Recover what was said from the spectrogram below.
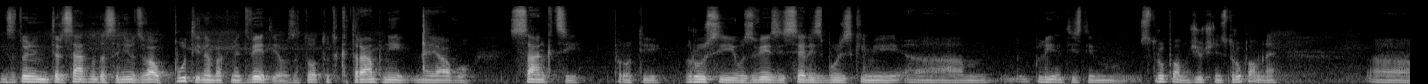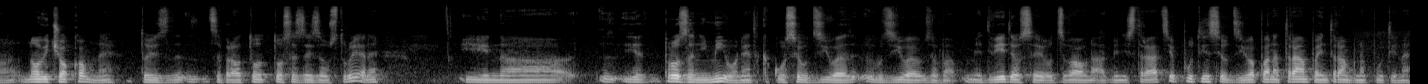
In zato je interesantno, da se ni odzval Putin, ampak Medvedjev. Zato tudi Trump ni najavil sankcij proti Rusiji v zvezi s selizbulskimi um, strupom, živčnim strupom, ne. Uh, novičokom, ne. To, je, zaprav, to, to se zdaj zaostruje. Ne. In uh, je prav zanimivo, ne, kako se odziva, odziva oziroma Medvedev se je odzval na administracijo, Putin se odziva pa na Trumpa in Trump na Putina.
